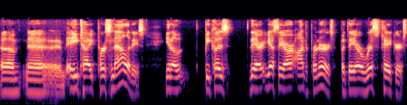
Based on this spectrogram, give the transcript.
um, uh, A type personalities, you know, because they're yes, they are entrepreneurs, but they are risk takers.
